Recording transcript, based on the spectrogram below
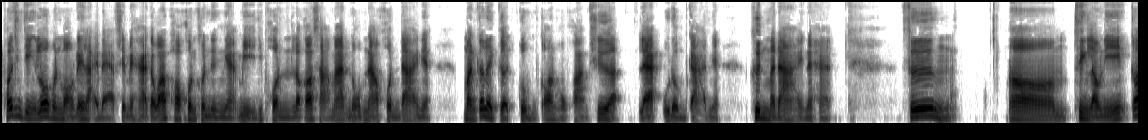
เพราะจริงๆ โลกมันมองได้หลายแบบใช่ไหมฮะ แต่ว่าพอคนคนหนึ่งเนี่ยมีอิทธิพลแล้วก็สามารถโน้มน้าวคนได้เนี่ย มันก็เลยเกิดกลุ่มก้อนของความเชื่อและอุดมการเนี่ยขึ้นมาได้นะฮะ ซึ่ง สิ่งเหล่านี้ก็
